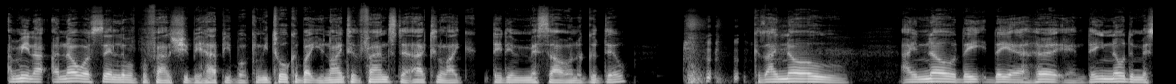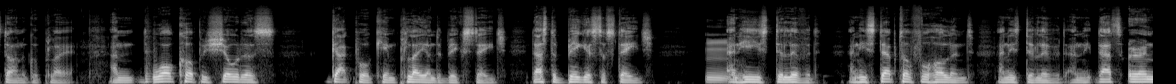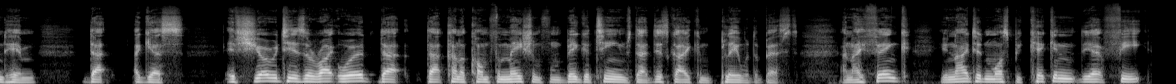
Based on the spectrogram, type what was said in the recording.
I mean, I, I know I was saying Liverpool fans should be happy, but can we talk about United fans They're acting like they didn't miss out on a good deal? Because I know, I know they they are hurting. They know they missed out on a good player, and the World Cup has showed us Gakpo can play on the big stage. That's the biggest of stage, mm. and he's delivered. And he stepped up for Holland, and he's delivered, and that's earned him that. I guess if surety is the right word, that that kind of confirmation from bigger teams that this guy can play with the best. And I think United must be kicking their feet,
